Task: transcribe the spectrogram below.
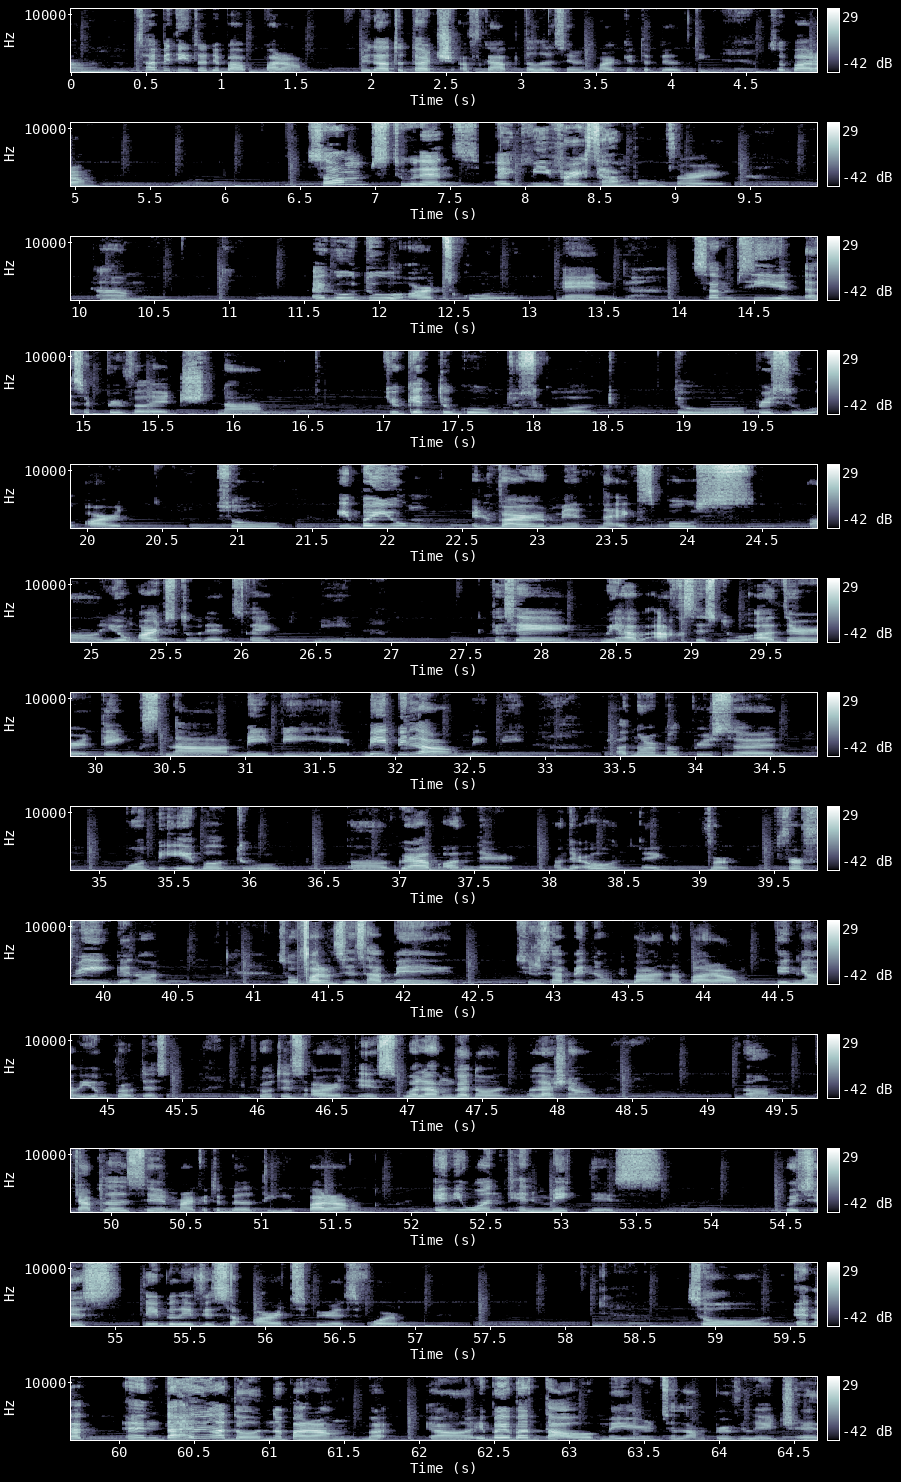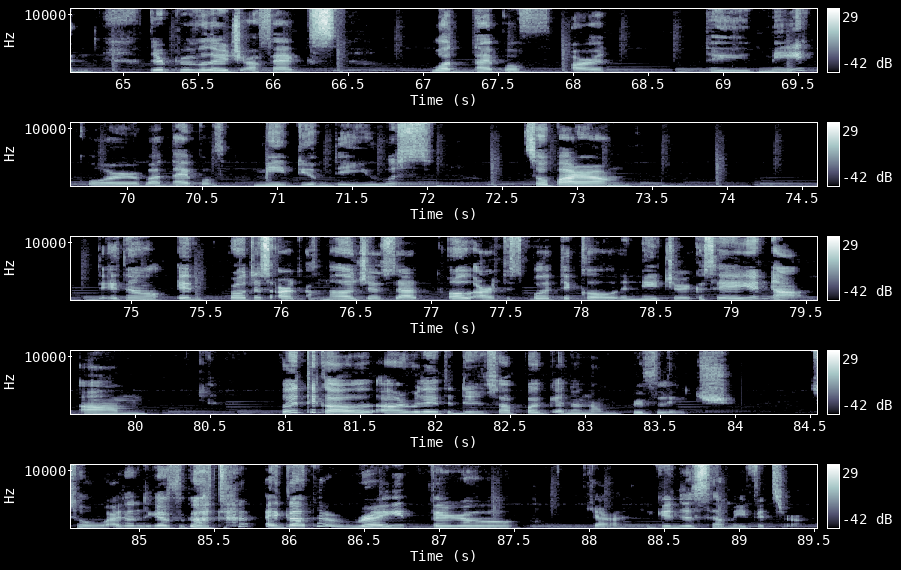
um, sabi dito, di ba, parang without a touch of capitalism and marketability. So parang some students, like me for example, sorry, um, I go to art school and some see it as a privilege na you get to go to school to, to pursue art. So, iba yung environment na expose uh, yung art students like me kasi we have access to other things na maybe maybe lang maybe a normal person won't be able to uh, grab on their on their own like for for free ganon so parang sinasabi sinasabi ng iba na parang, yun nga, yung protest, yung protest art is walang ganon. Wala siyang um, capitalism, marketability. Parang anyone can make this. Which is, they believe it's the art spirit form. So, and, at, and dahil nga doon, na parang uh, iba-ibang tao, mayroon silang privilege and their privilege affects what type of art they make or what type of medium they use. So parang it, it protest art acknowledges that all art is political in nature kasi yun nga um political uh, related din sa pag ano ng privilege. So I don't think I've got I got that right pero yeah, you can just tell me if it's wrong.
